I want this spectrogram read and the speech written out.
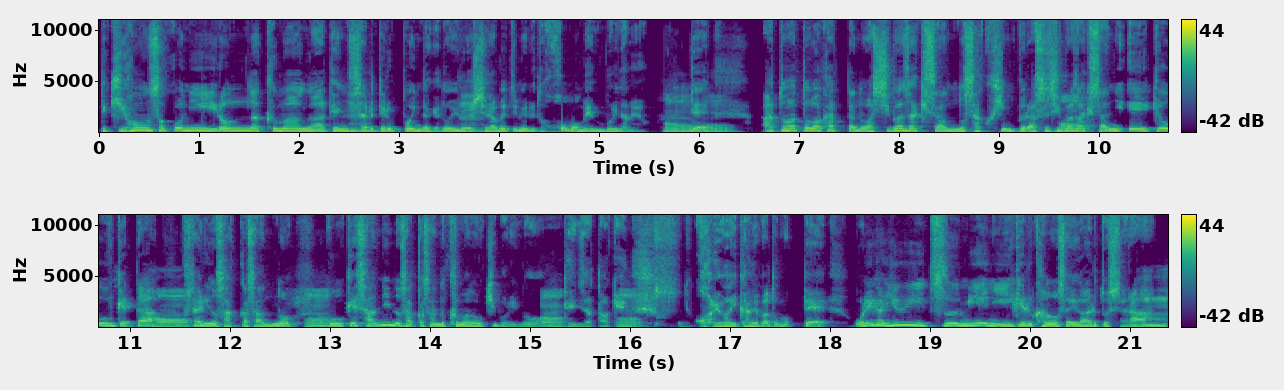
で、基本そこにいろんな熊が展示されてるっぽいんだけど、いろいろ調べてみると、ほぼ面彫りなのよ。うん。で後々分かったのは柴崎さんの作品プラス柴崎さんに影響を受けたうん二人の作家さんのうん、合計三人の作家さんの熊の木彫りのん展示だったわけ。うんこれは行かねばと思って、俺が唯一三重に行ける可能性があるとしたら、うん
